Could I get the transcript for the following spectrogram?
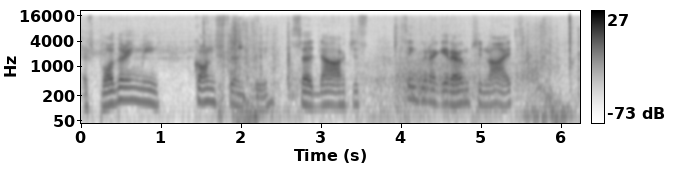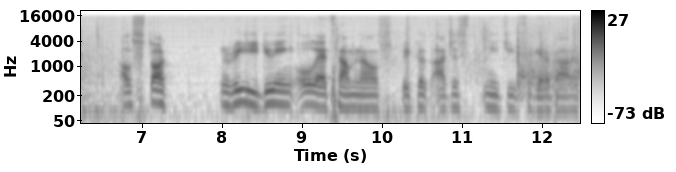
It's bothering me constantly. So now I just think when I get home tonight, I'll start redoing all that thumbnails because I just need you to forget about it.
